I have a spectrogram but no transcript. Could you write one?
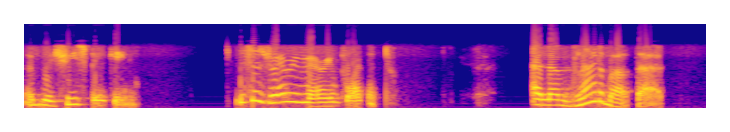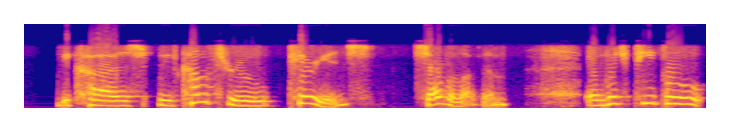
at which he's speaking? This is very, very important. And I'm glad about that because we've come through periods, several of them, in which people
